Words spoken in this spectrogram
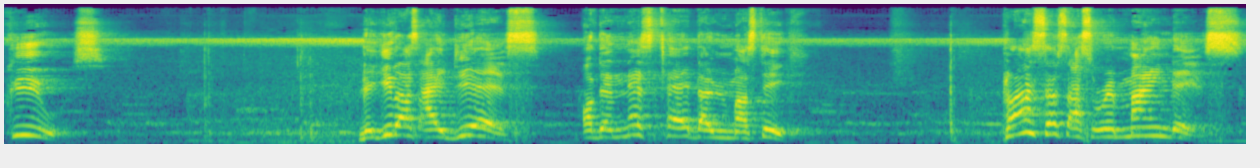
clues. They give us ideas of the next step that we must take. Plans serve as reminders.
